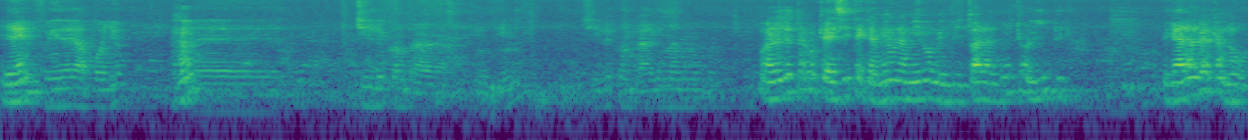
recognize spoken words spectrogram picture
Bien. Fui de apoyo. Ajá. Eh, Chile contra Argentina. Chile contra alguien más, no. Bueno, yo tengo que decirte que a mí un amigo me invitó a la alberca olímpica. Dije, a la alberca no voy.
